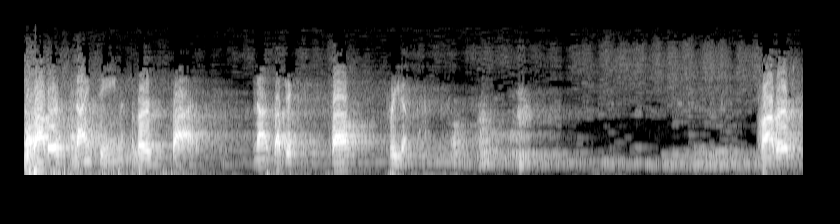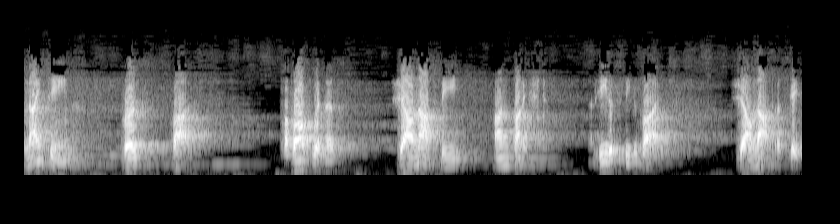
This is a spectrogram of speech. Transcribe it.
Proverbs 19, verse 5. Now, subject, false freedom. Proverbs 19, verse 5. A false witness shall not be unpunished, and he that speaketh lies shall not escape.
